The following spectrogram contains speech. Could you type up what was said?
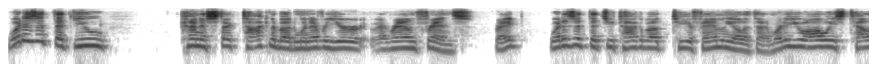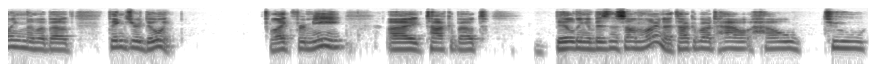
What is it that you kind of start talking about whenever you're around friends right? What is it that you talk about to your family all the time? What are you always telling them about things you're doing like for me I talk about building a business online. I talk about how how to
